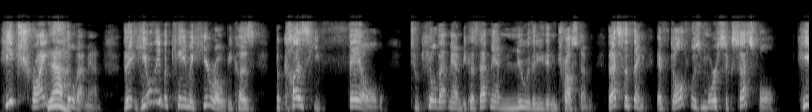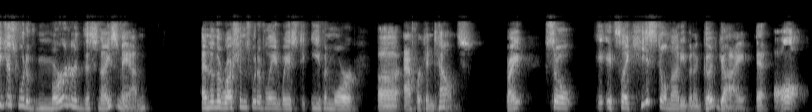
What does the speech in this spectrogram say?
He tried Yeah. to kill that man. The, he only became a hero because because he failed to kill that man because that man knew that he didn't trust him. That's the thing. If Dolph was more successful, he just would have murdered this nice man, and then the Russians would have laid waste to even more uh, African towns, right? So it's like he's still not even a good guy at all,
